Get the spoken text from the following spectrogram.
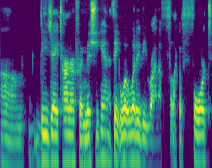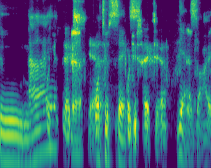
um DJ Turner from Michigan, I think what what did he run? A f- like a four two nine? six, yeah, Four two six. four two six, yeah. Yeah, so I,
